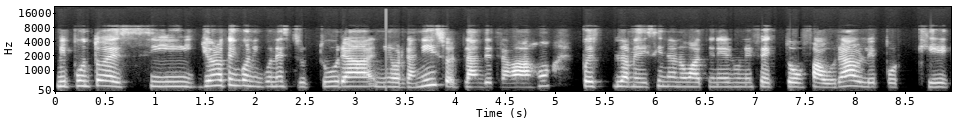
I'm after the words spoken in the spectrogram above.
Mi punto es, si yo no tengo ninguna estructura ni organizo el plan de trabajo, pues la medicina no va a tener un efecto favorable porque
